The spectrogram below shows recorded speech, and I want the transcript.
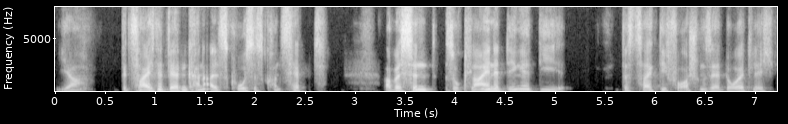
ja, bezeichnet werden kann als großes Konzept. Aber es sind so kleine Dinge, die das zeigt die Forschung sehr deutlich,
